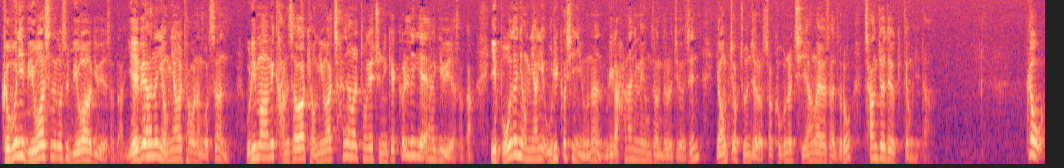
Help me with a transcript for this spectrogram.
그분이 미워하시는 것을 미워하기 위해서다. 예배하는 역량을 타고난 것은 우리 마음이 감사와 경의와 찬양을 통해 주님께 끌리게 하기 위해서다. 이 모든 역량이 우리 것인 이유는 우리가 하나님의 형상대로 지어진 영적 존재로서 그분을 지향하여 살도록 창조되었기 때문이다. 그러니까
